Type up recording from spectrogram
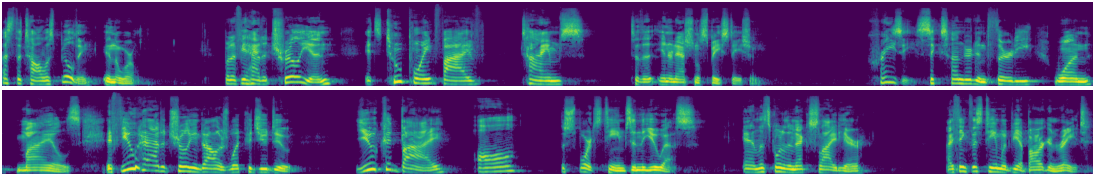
that's the tallest building in the world. But if you had a trillion, it's 2.5 times to the International Space Station. Crazy. 631 miles. If you had a trillion dollars, what could you do? You could buy all the sports teams in the U.S. And let's go to the next slide here. I think this team would be a bargain rate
